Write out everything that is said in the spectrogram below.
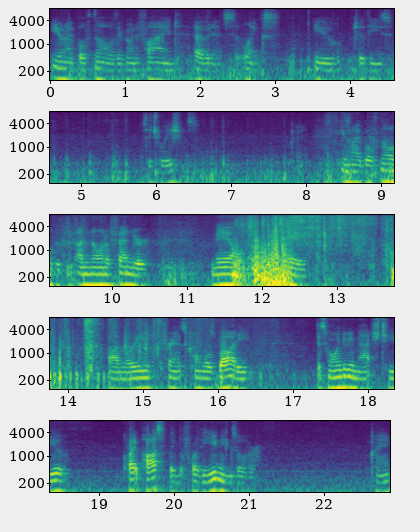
You and I both know they're going to find evidence that links you to these situations. You and I both know that the unknown offender, male, May, on Marie France Como's body is going to be matched to you, quite possibly before the evening's over. Okay?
